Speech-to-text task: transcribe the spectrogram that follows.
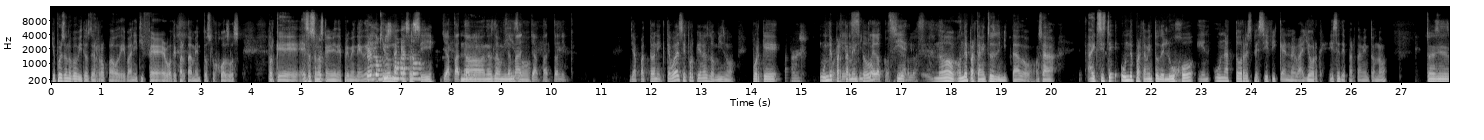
Yo por eso no veo videos de ropa o de Vanity Fair o departamentos lujosos, porque esos son los que a mí me deprimen de, Pero es lo quiero una mismo, casa vato. así. Yapatonic. No, no es lo Se llama mismo. Yapatonic. Yapatonic. Te voy a decir por qué no es lo mismo. Porque un Porque departamento. sí puedo costearlos. no, un departamento es limitado. O sea, existe un departamento de lujo en una torre específica en Nueva York. Ese departamento, ¿no? Entonces,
